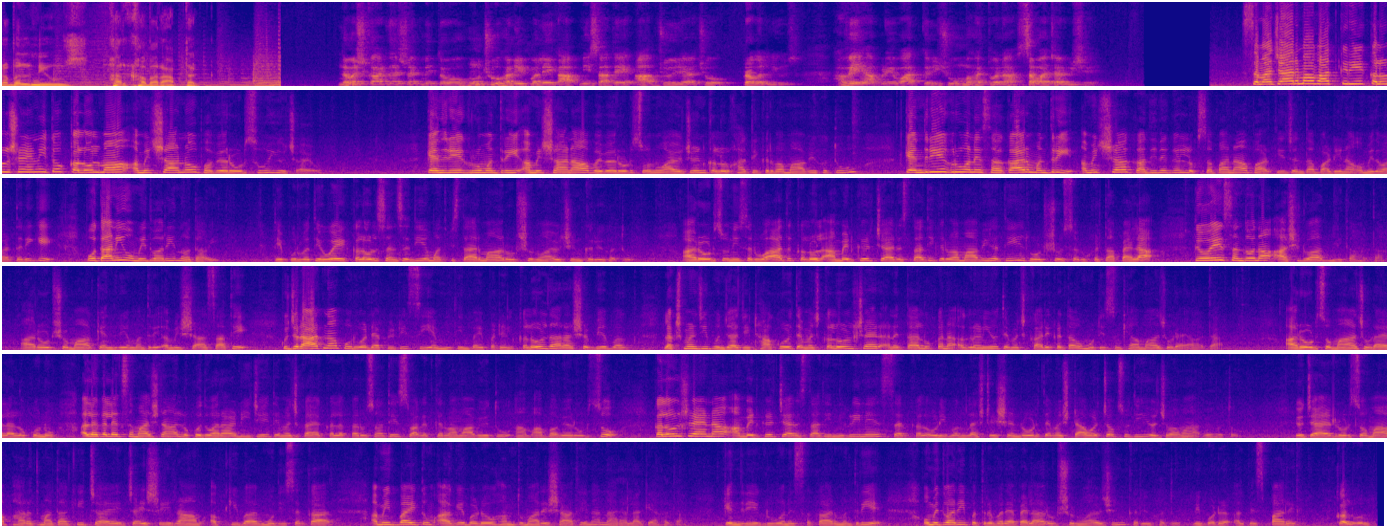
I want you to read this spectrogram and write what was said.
પ્રબલ news હર ખબર આપ તક. નમસ્કાર દર્શક મિત્રો હું છું હરીફ મલેક આપની સાથે આપ જોઈ રહ્યા છો પ્રબલ ન્યૂઝ. હવે આપણે વાત કરીશું મહત્વના સમાચાર વિશે. સમાચારમાં વાત કરીએ કલોલ શહેરની તો કલોલમાં અમિત શાહનો ભવ્ય રોડ શો યોજાયો. કેન્દ્રીય ગૃહમંત્રી અમિત શાહના ભવ્ય રોડ શોનું આયોજન કલોલ ખાતે કરવામાં આવ્યું હતું. કેન્દ્રીય ગૃહ અને સહકાર મંત્રી અમિત શાહ ગાંધીનગર લોકસભાના ભારતીય જનતા પાર્ટીના ઉમેદવાર તરીકે પોતાની ઉમેદવારી નોંધાવી. તે પૂર્વ તેઓએ કલોલ સંસદીય મત વિસ્તારમાં રોડ શોનું આયોજન કર્યું હતું. આ રોડ શોની શરૂઆત કલોલ આંબેડકર ચાર રસ્તાથી કરવામાં આવી હતી. રોડ શો શરૂ કરતા પહેલા તેઓએ સંતોના આશીર્વાદ લીધા હતા. આ રોડ શોમાં કેન્દ્રીય મંત્રી અમિત શાહ સાથે ગુજરાતના પૂર્વ ડેપ્યુટી સીએમ નીતિનભાઈ પટેલ, કલોલ ધારાસભ્ય લક્ષ્મણજી પુંજાજી ઠાકોર તેમજ કલોલ શહેર અને તાલુકાના અગ્રણીઓ તેમજ કાર્યકર્તાઓ મોટી સંખ્યામાં જોડાયા હતા. આ રોડ શોમાં જોડાયેલા લોકોનું અલગ અલગ સમાજના લોકો દ્વારા ડીજે તેમજ ગાયક કલાકારો સાથે સ્વાગત કરવામાં આવ્યું હતું. આમ આ ભવ્ય રોડ શો કલોલ શહેરના આંબેડકર ચાર રસ્તાથી નીકળીને સર્કલ ઓડી બંગલા સ્ટેશન રોડ તેમજ ટાવર ચોક સુધી યોજવામાં આવ્યો હતો. યોજાયેલ રોડ શોમાં ભારત માતા કી જય જય શ્રી રામ, અબ કી બાર, મોદી સરકાર, અમિતભાઈ તુમ આગે બઢો, હમ તુમારે સાથેના નારા લાગ્યા હતા. કેન્દ્રીય ગૃહ અને સહકાર મંત્રીએ ઉમેદવારી પત્ર ભર્યા પહેલા રોડ શોનું આયોજન કર્યું હતું. રિપોર્ટર અલ્પેશ પારેખ, કલોલ.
